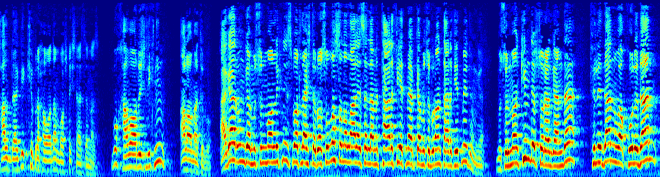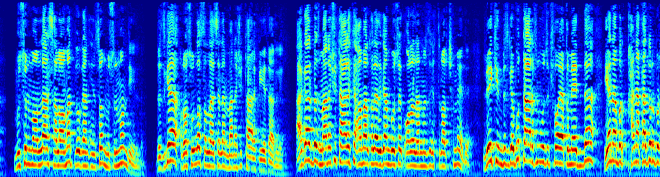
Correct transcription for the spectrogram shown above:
qalbdagi kibr havodan boshqa hech narsa emas. Bu havorijlikning alomati bu. Agar unga musulmonlikni isbotlashda rasululloh sollallohu alayhi vasallamni ta'rif etmayotgan bo'lsa biron ta'rif etmaydi unga. Musulmon kim deb so'ralganda tilidan va qo'lidan musulmonlar salomat bo'lgan inson musulmon deyildi. Bizga rasululloh sollallohu alayhi vasallam mana shu ta'rif yetarli. Agar biz mana shu ta'rifga amal qiladigan bo'lsak oralarimizda ixtilof chiqmaydi. Lekin bizga bu ta'rifni o'zi kifoya qilmaydida yana bir qanaqadir bir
